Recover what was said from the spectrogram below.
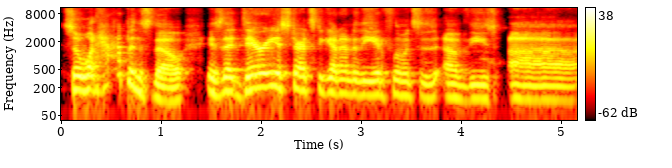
So what happens though is that Darius starts to get under the influences of these uh,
